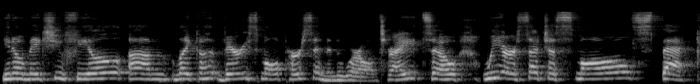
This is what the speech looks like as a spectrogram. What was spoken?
you know, makes you feel um, like a very small person in the world, right? So we are such a small speck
